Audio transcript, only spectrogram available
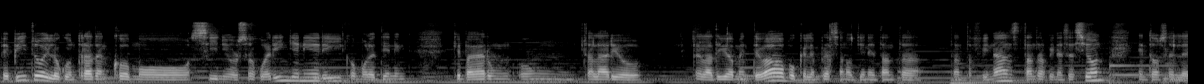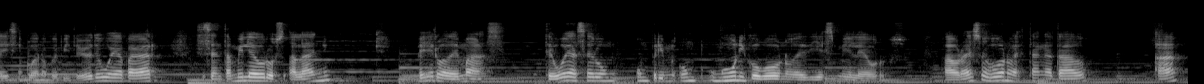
Pepito y lo contratan como Senior Software Engineer y como le tienen que pagar un, salario relativamente bajo porque la empresa no tiene tanta tanta financiación, entonces le dicen, bueno Pepito, yo te voy a pagar 60 mil euros al año, pero además te voy a hacer un, único bono de 10.000 euros. Ahora, esos bonos están atados a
